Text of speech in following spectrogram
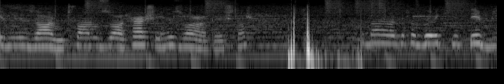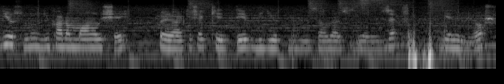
eviniz var, mutfağınız var, her şeyiniz var arkadaşlar. Ben arkadaşlar böyle kilitleyebiliyorsunuz. Yukarıda mavi şey. Böyle arkadaşlar kilitleyebiliyorsunuz insanlar sizin evinize gelmiyor.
